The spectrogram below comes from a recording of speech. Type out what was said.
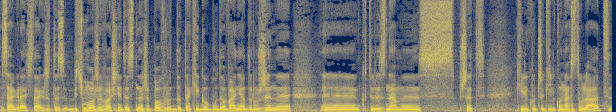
zagrać, tak? Że to jest być może właśnie to jest znaczy powrót do do takiego budowania drużyny, e, który znamy sprzed kilku czy kilkunastu lat, e,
